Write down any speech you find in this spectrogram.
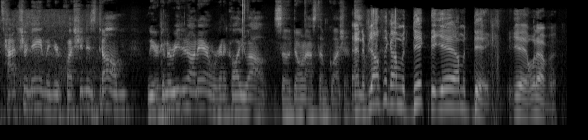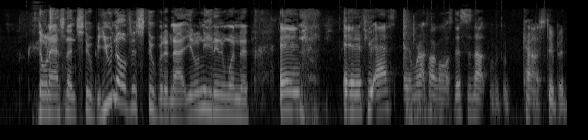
attach your name and your question is dumb, we are going to read it on air and we're going to call you out. So don't ask them questions. And if y'all think I'm a dick, then yeah, I'm a dick. Yeah, whatever. Don't ask nothing stupid. You know if it's stupid or not. You don't need anyone to. And and if you ask, and we're not talking about this is not kind of stupid.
